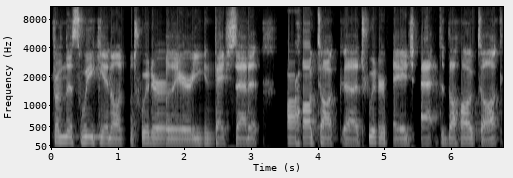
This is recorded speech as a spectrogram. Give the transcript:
from this weekend on Twitter earlier. You can catch that at our Hawg Talk uh, Twitter page at the Hawg Talk.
